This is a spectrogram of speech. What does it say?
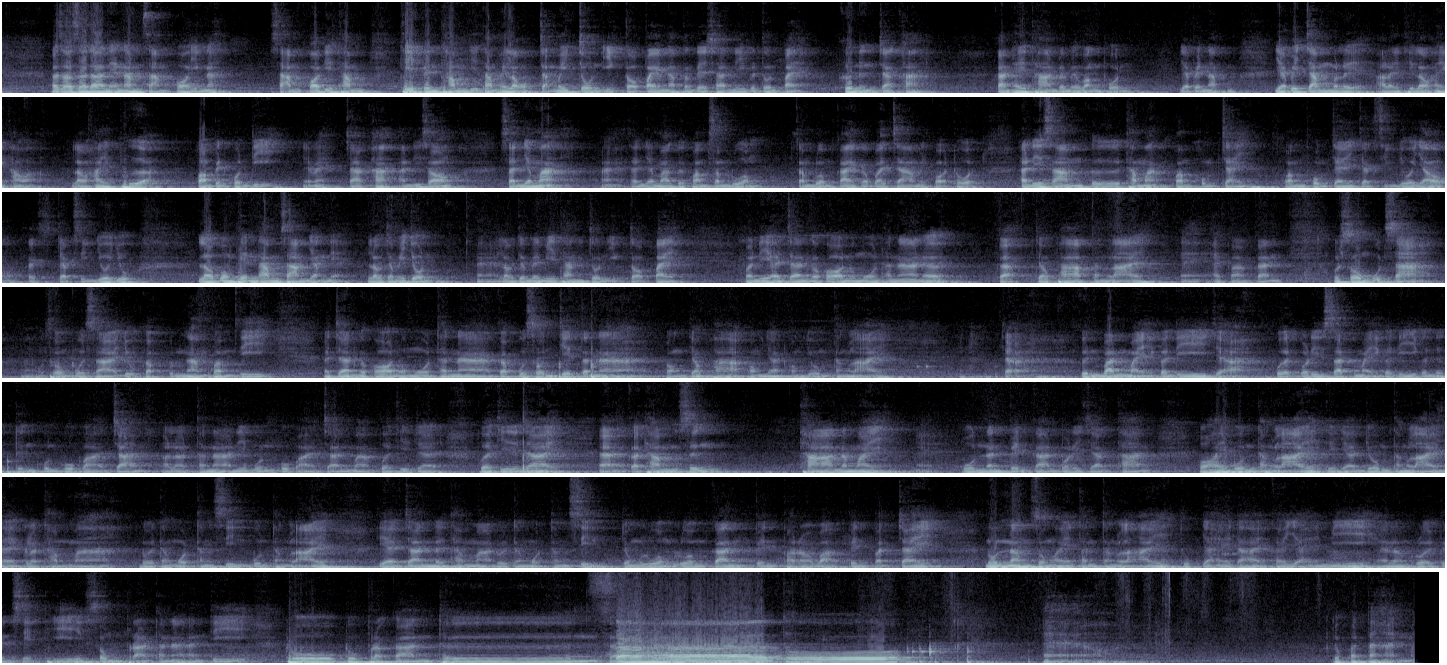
ระศาสดาแนะนำสามข้อเองนะสามข้อที่ทำที่เป็นธรรมที่ทำให้เราจะไม่จนอีกต่อไปนับ ตั้งแต่ชาตินี้เป็นต้นไป คือหนึ่งจาคะการให้ทานโดยไม่หวังผล อย่าไปนับ อย่าไปจำมาเลยอะไรที่เราให้เขาเราให้เพื่อความเป็นคนดีเห็นไหมจาคะอันที่สองสัญญมะสัญญมะคือความสำรวมสำรวมกายกับวาจาไม่ก่อโทษ อันที่สามคือธรรมะความข่มใจ ความข่มใจจากสิ่งยั่วเย้าจากสิ่งยั่วยุ เราบำเพ็ญทำสามอย่างเนี่ยเราจะไม่จนเราจะไม่มีทางจนอีกต่อไป วันนี้อาจารย์ก็ขออนุโมทนาเนอะกับเจ้าภาพทั้งหลายให้พากันอุสมอุตสาอุสมอุตสาอยู่กับคุณงามความดี อาจารย์ก็ขออนุโมทนากับกุศลเจตนาของเจ้าภาพของญาติของโยมทั้งหลาย จะขึ้นบ้านใหม่ก็ดีจะ เปิดบริษัทใหม่ก็ดีก็นึกถึงคุณครูบาอาจารย์อารัธนานิมนต์ครูบาอาจารย์มาเพื่อที่จะเพื่อที่จะได้กระทำซึ่งทานนามัยอ่บุญนั้นเป็นการบริจาคทานขอให้บุญทั้งหลายที่ญาติโยมทั้งหลายได้กระทำมา โดยทั้งหมดทั้งสิ้นบุญทั้งหลาย ที่อาจารย์ได้ทำมาโดยทั้งหมดทั้งสิ้น จงร่วมรวมกันเป็นภาระวะเป็นปัจจัย นุนนำส่งให้ท่านทั้งหลาย ทุกอย่าให้ได้ใครอย่าให้มีให้ร่ำรวยเป็นเศรษฐี สมปรารถนาอันดี ทุกทุกประการเทินสาธุ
